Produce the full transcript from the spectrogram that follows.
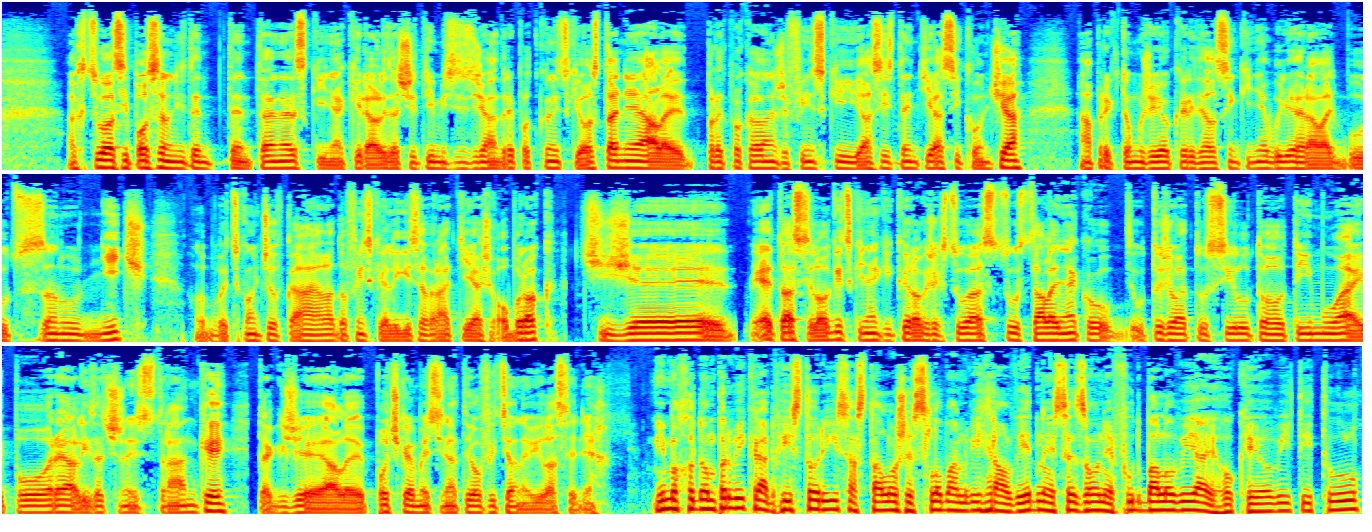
a chcú asi posilniť ten, ten trénerský nejaký realizačný tým. Myslím si, že Andrej Podkonický ostane, ale predpokladám, že fínsky asistenti asi končia. Napriek tomu, že Jokerit Helsinki nebude hrávať budúcu sezónu nič, lebo veď skončil v KHL a do fínskej ligy sa vráti až obrok. Čiže je to asi logicky nejaký krok, že chcú, chcú stále nejako utužovať tú sílu toho týmu aj po realizačnej stránke. Takže ale počkajme si na tie oficiálne vyhlásenia. Mimochodom prvýkrát v histórii sa stalo, že Slovan vyhral v jednej sezóne futbalový aj hokejový titul.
